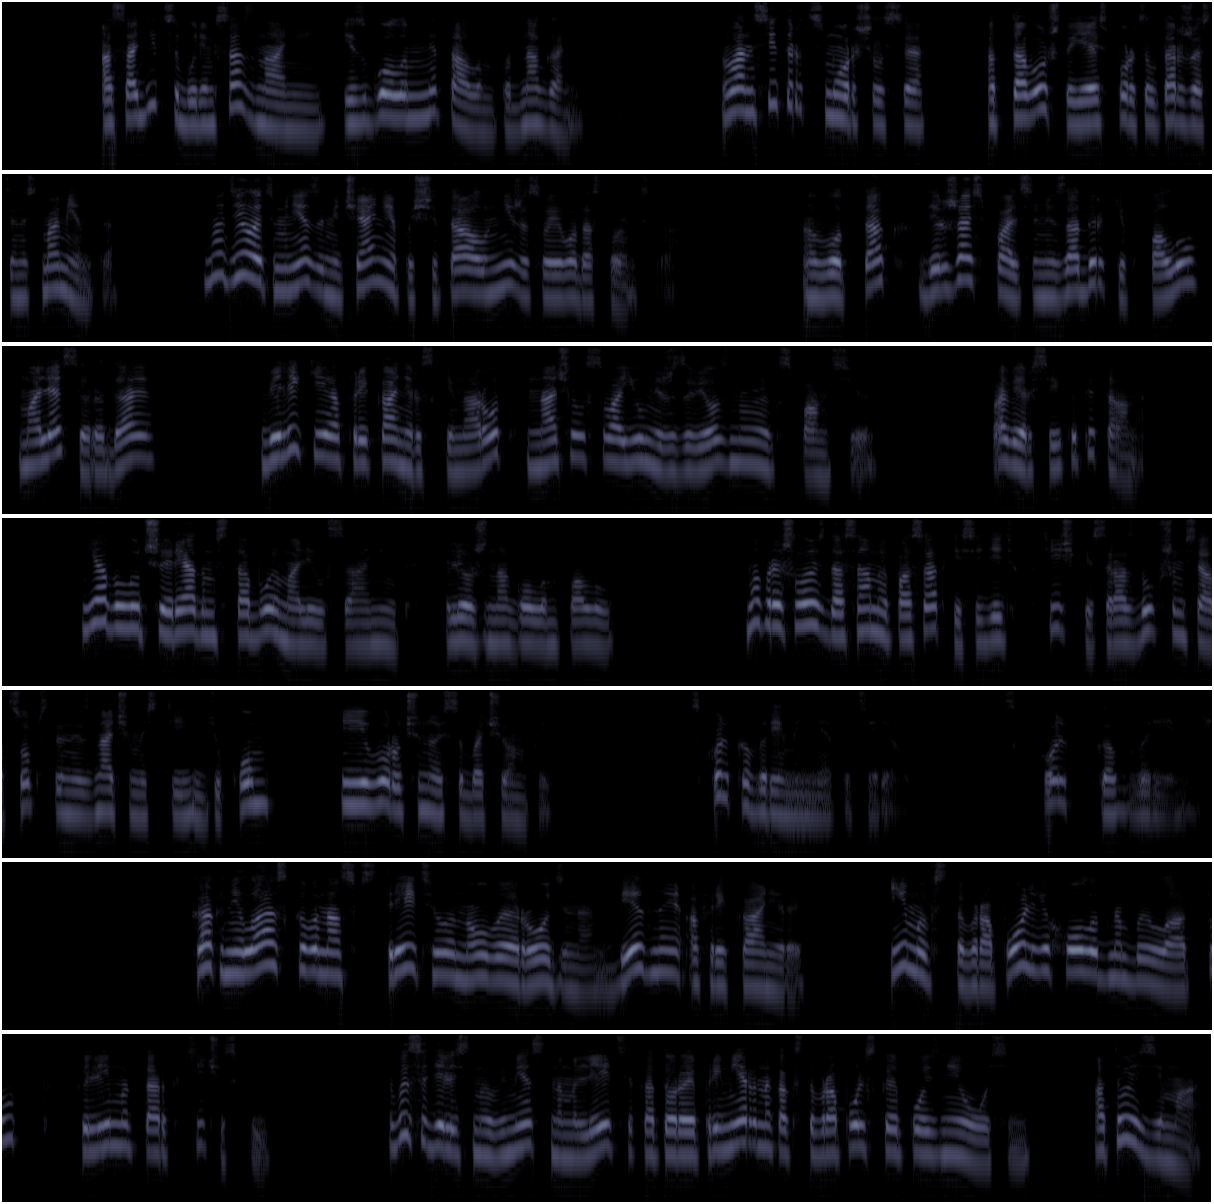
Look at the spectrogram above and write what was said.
а садиться будем в сознании и с голым металлом под ногами. Ван Ситтерт сморщился от того, что я испортил торжественность момента но делать мне замечание посчитал ниже своего достоинства. Вот так, держась пальцами за дырки в полу, молясь и рыдая, великий африканерский народ начал свою межзвездную экспансию. по версии капитана. Я бы лучше рядом с тобой молился, Анют, лежа на голом полу. Но пришлось до самой посадки сидеть в птичке с раздувшимся от собственной значимости индюком и его ручной собачонкой. Сколько времени я потерял. Сколько времени. Как неласково нас встретила новая родина, бедные африканеры. Им и в Ставрополье холодно было, а тут климат арктический. Высадились мы в местном лете, которое примерно как ставропольская поздняя осень, а то и зима.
